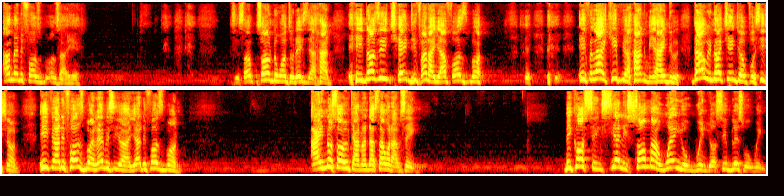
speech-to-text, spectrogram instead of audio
How many firstborns are here? Some, some don't want to raise their hand. It doesn't change the fact that you are firstborn. if you like, keep your hand behind you. That will not change your position. If you are the firstborn, let me see your hand. You are the firstborn. I know some of you can understand what I'm saying. Because sincerely, somehow when you win, your siblings will win.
